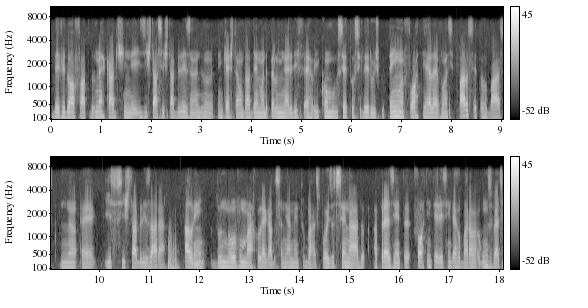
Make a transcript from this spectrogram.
devido ao fato do mercado chinês estar se estabilizando em questão da demanda pelo minério de ferro. E como o setor siderúrgico tem uma forte relevância para o setor básico, não, é, isso se estabilizará, além do novo marco legal do saneamento básico, pois o Senado apresenta forte interesse em derrubar alguns vetos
